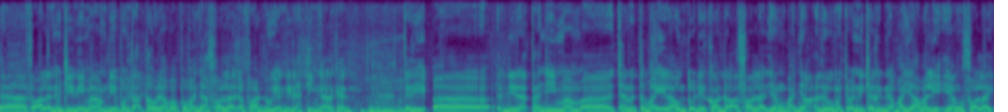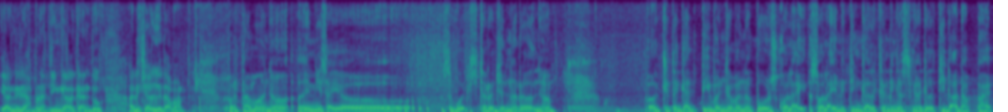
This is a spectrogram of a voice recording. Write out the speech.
Uh, Soalan ni macam ni mam. Dia pun tak tahu dah Berapa banyak solat fardu Yang dia dah tinggalkan. Jadi uh, Dia nak tanya imam uh, Cara terbaik lah Untuk dia kodak solat yang banyak tu. Macam mana cara dia nak bayar balik Yang solat yang dia dah pernah tinggalkan tu? Ada cara tak mam? Pertamanya ini saya sebut secara generalnya kita ganti macam mana pun solat solat yang ditinggalkan dengan sengaja tidak dapat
